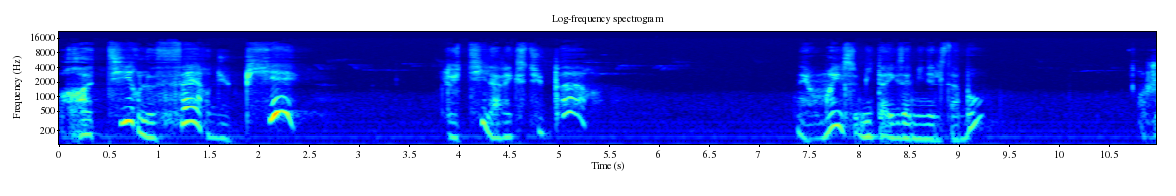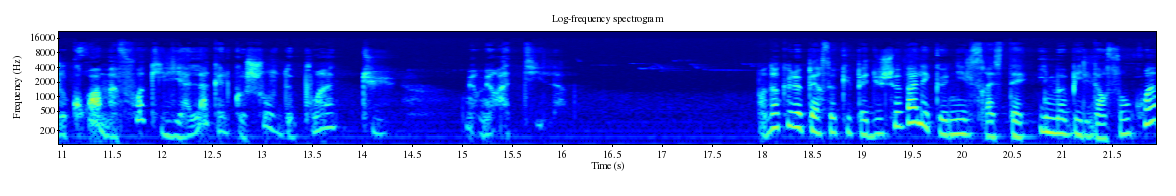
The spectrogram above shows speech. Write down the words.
Retire le fer du pied lut-il avec stupeur? Néanmoins, il se mit à examiner le sabot. Je crois, ma foi, qu'il y a là quelque chose de pointu, murmura-t-il. Pendant que le père s'occupait du cheval et que Nils restait immobile dans son coin,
